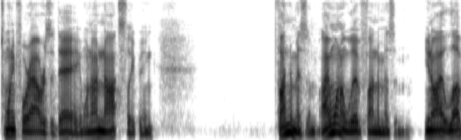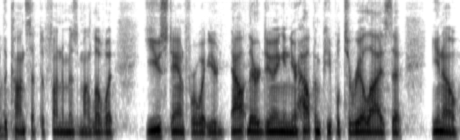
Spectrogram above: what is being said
24 hours a day when I'm not sleeping fundamentalism. I want to live fundamentalism. You know, I love the concept of fundamentalism. I love what you stand for, what you're out there doing, and you're helping people to realize that, you know,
